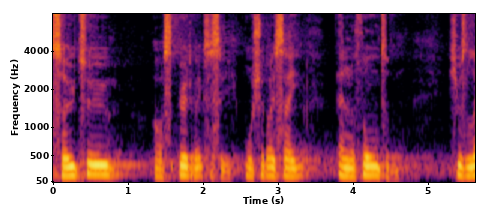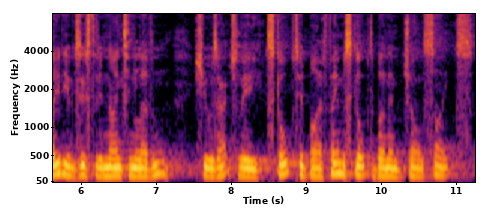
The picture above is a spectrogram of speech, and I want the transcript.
So too our spirit of ecstasy, or should I say Eleanor Thornton. She was a lady who existed in 1911. She was actually sculpted by a famous sculptor by the name of Charles Sykes.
